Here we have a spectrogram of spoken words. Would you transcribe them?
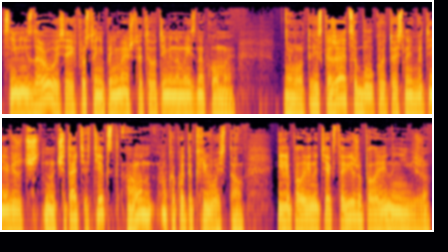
с ними не здороваюсь, а их просто не понимаю, что это вот именно мои знакомые. Вот. Искажаются буквы, то есть говорит, я вижу ну, читать текст, а он ну, какой-то кривой стал. Или половину текста вижу, половину не вижу.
